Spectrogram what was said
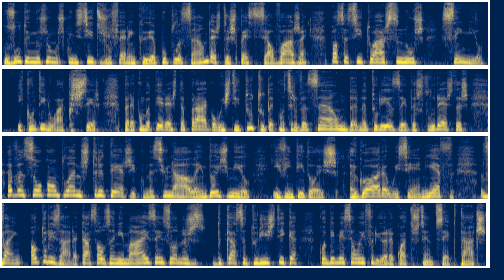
Os últimos números conhecidos referem que a população desta espécie selvagem possa situar-se nos 100 mil e continua a crescer. Para combater esta praga, o Instituto da Conservação da Natureza e das Florestas avançou com um plano estratégico nacional em 2022. Agora, o ICNF vem autorizar a caça aos animais em zonas de caça turística com dimensão inferior a 400 hectares.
